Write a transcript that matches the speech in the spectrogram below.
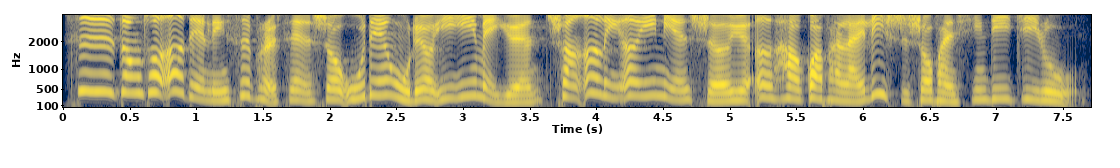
次日重挫二点零四 percent，收五点五六一一美元，创二零二一年十二月二号挂牌来历史收盘新低纪录。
